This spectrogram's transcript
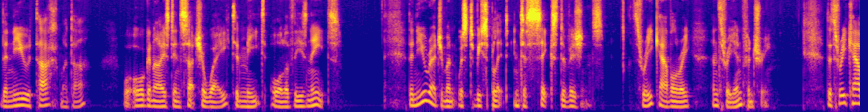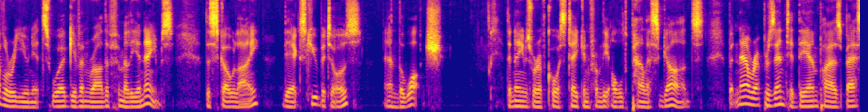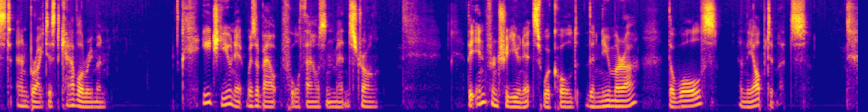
the new Tagmata were organized in such a way to meet all of these needs. The new regiment was to be split into six divisions three cavalry and three infantry. The three cavalry units were given rather familiar names the Scholai, the Excubitors, and the Watch. The names were, of course, taken from the old palace guards, but now represented the Empire's best and brightest cavalrymen. Each unit was about 4,000 men strong. The infantry units were called the Numera, the Walls, and the Optimates.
